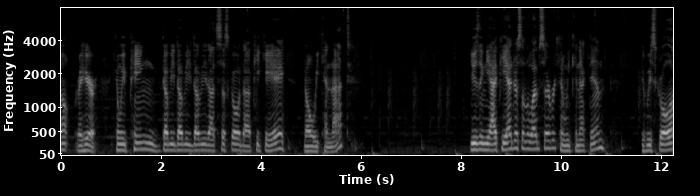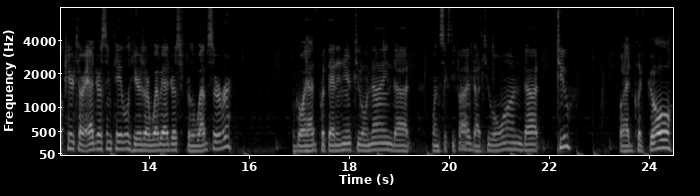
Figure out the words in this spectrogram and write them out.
Oh, right here. Can we ping www.cisco.pka? No, we cannot. Using the IP address of the web server, can we connect in? If we scroll up here to our addressing table, here's our web address for the web server. We'll go ahead and put that in here, oh 209.165.201.2. Go ahead click go.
